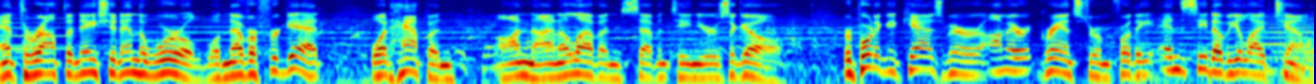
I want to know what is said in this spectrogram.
and throughout the nation and the world will never forget what happened on 9 11 17 years ago. Reporting in Cashmere, I'm Eric Granstrom for the NCW Life Channel.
